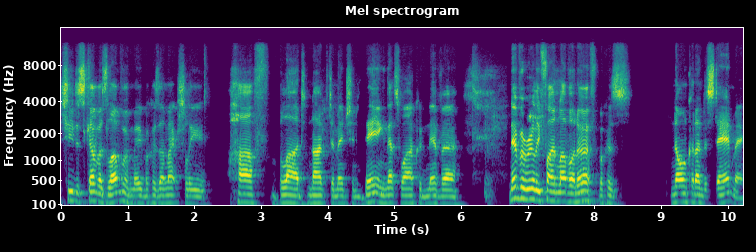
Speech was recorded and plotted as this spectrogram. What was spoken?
she discovers love with me because I'm actually half blood ninth dimension being. That's why I could never never really find love on earth because no one could understand me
